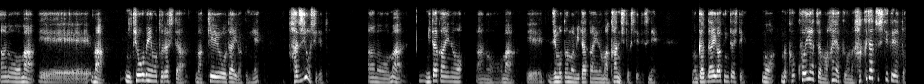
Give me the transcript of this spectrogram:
あのまあ、えー、まあ、に教鞭を取らした、まあ、慶応大学にね、恥を知れと。あのまあ、三田会のあの、まあえー、地元の三田会の、まあ、幹事としてですね、大学に対して、もうこういうやつはもう早く剥奪してくれと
